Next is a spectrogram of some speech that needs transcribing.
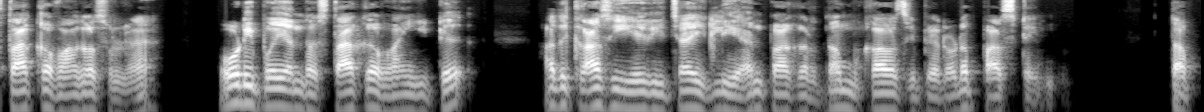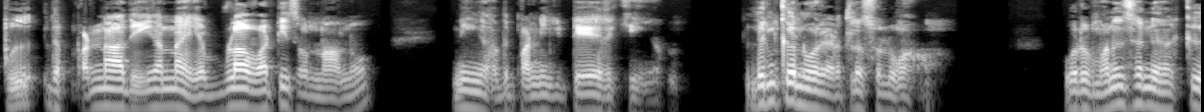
ஸ்டாக்கை வாங்க சொல்கிறேன் ஓடி போய் அந்த ஸ்டாக்கை வாங்கிட்டு, அது காசு ஏறிச்சா இல்லையான்னு பார்க்கறது தான் முக்கால்வாசி பேரோட பாஸ் டைம். தப்பு. இதை பண்ணாதீங்கன்னு நான் எவ்வளோ வாட்டி சொன்னாலும், நீங்கள் அது பண்ணிக்கிட்டே இருக்கீங்க. லிங்கன் ஒரு இடத்துல சொல்லுவான், "ஒரு மனுஷனுக்கு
